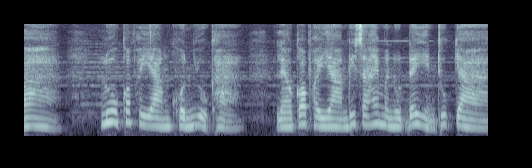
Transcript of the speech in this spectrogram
ว่า ลูกก็พยายามค้นอยู่ค่ะ แล้วก็พยายามที่จะให้มนุษย์ได้เห็นทุกอย่าง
